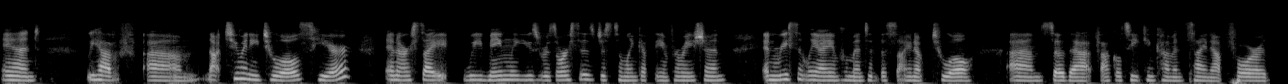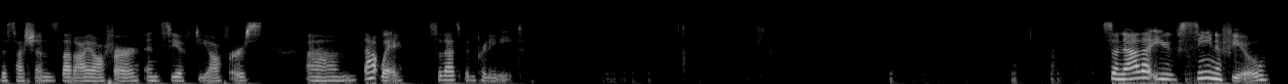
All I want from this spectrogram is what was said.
And we have um, not too many tools here In our site, we mainly use resources just to link up the information. And recently I implemented the sign up tool um, so that faculty can come and sign up for the sessions that I offer and CFD offers um, that way. So that's been pretty neat. So now that you've seen a few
